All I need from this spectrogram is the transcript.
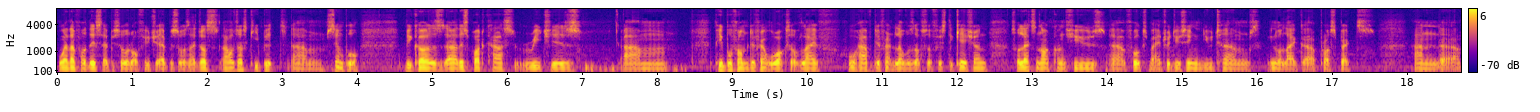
whether for this episode or future episodes. I just I'll just keep it um, simple because uh, this podcast reaches um, people from different walks of life who have different levels of sophistication. So let's not confuse uh, folks by introducing new terms, you know, like uh, prospects and uh,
